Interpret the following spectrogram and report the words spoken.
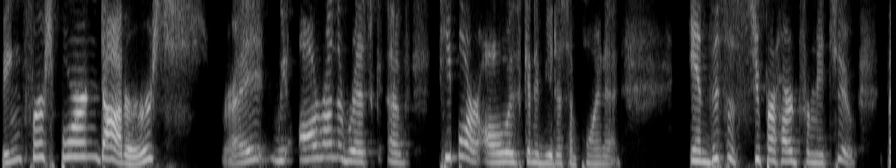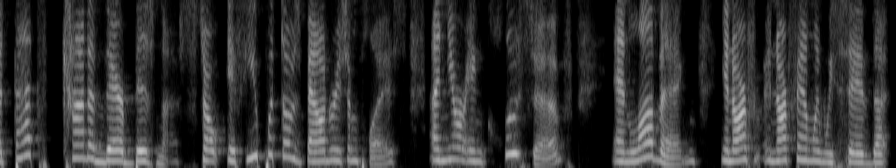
being firstborn daughters, right? We all run the risk of people are always going to be disappointed and this is super hard for me too but that's kind of their business. So if you put those boundaries in place and you're inclusive and loving in our in our family we say that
